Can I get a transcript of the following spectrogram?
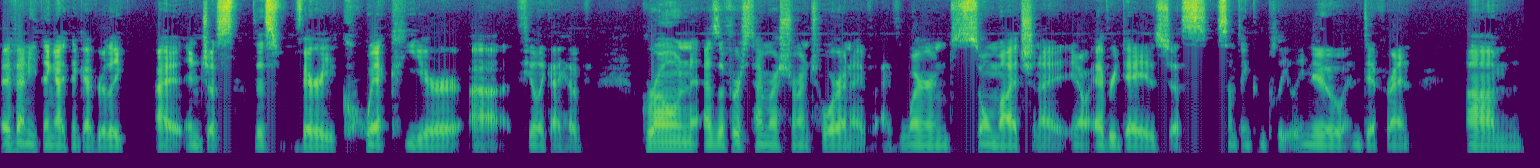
if anything, I think I've really, I, in just this very quick year, uh, feel like I have grown as a first time restaurateur and I've, I've learned so much and I, you know, every day is just something completely new and different. Um,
